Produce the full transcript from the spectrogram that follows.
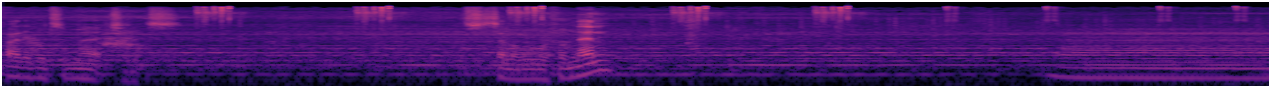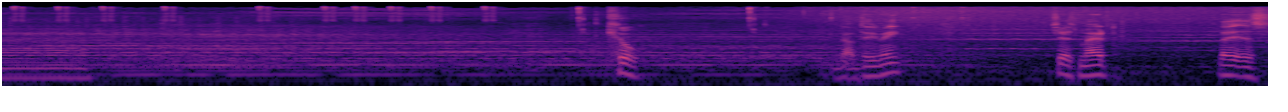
valuable to merchants. Sell all of them then. Uh, cool. That'll do me. Cheers, Med. Laters.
